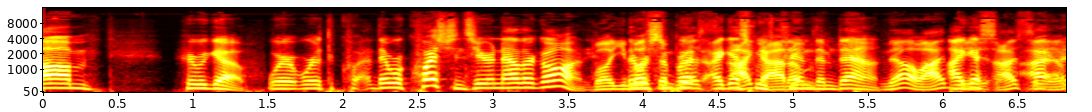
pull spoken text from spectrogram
Um, here we go. We're, we're at the, there were questions here, and now they're gone. Well, you there must have good- I guess we trimmed got trimmed 'em. them down. No, I, I guess I see I-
